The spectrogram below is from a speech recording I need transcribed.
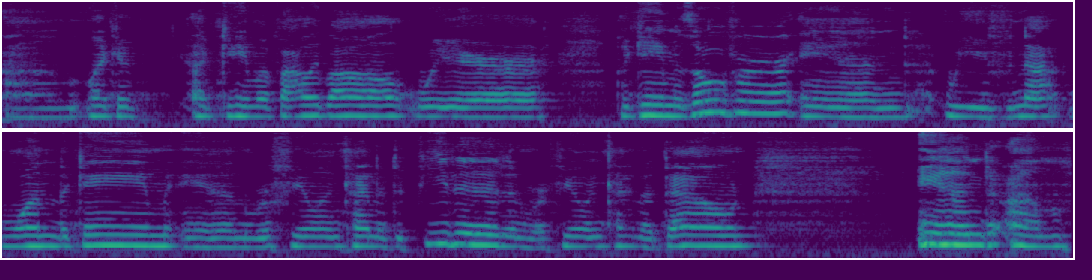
um, like a a game of volleyball where the game is over and we've not won the game and we're feeling kind of defeated and we're feeling kind of down. And um,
